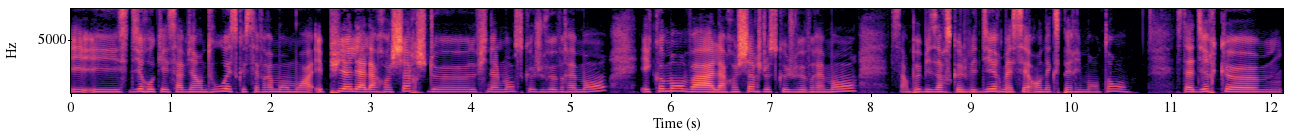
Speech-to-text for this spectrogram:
et, et se dire, OK, ça vient d'où? Est-ce que c'est vraiment moi? Et puis aller à la recherche de finalement ce que je veux vraiment. Et comment on va à la recherche de ce que je veux vraiment? C'est un peu bizarre ce que je vais dire, mais c'est en expérimentant. C'est-à-dire que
